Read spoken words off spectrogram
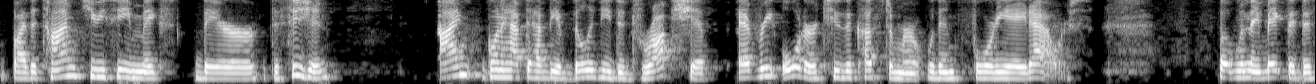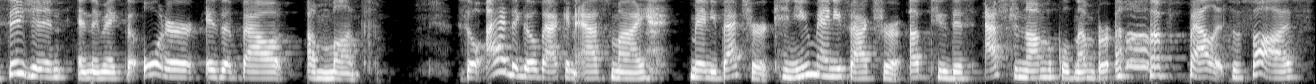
by the time QVC makes their decision, I'm going to have to have the ability to drop ship every order to the customer within 48 hours. But when they make the decision and they make the order is about a month. So I had to go back and ask my manufacturer, can you manufacture up to this astronomical number of pallets of sauce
